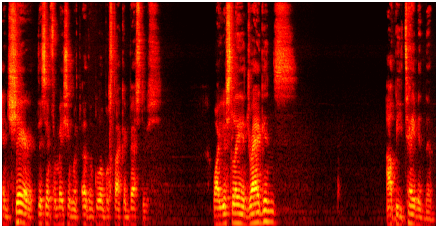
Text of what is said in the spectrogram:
and share this information with other global stock investors. While you're slaying dragons, I'll be taming them.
